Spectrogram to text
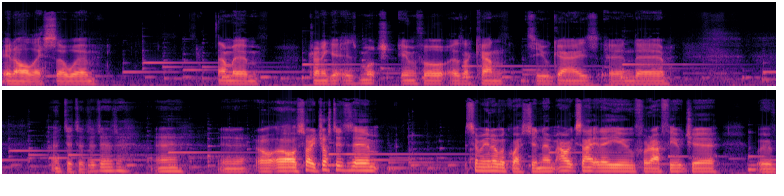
in all this. So um, I'm um, trying to get as much info as I can to you guys. And, um, uh, uh, oh, oh, sorry, Just did um, send me another question. Um, how excited are you for our future with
